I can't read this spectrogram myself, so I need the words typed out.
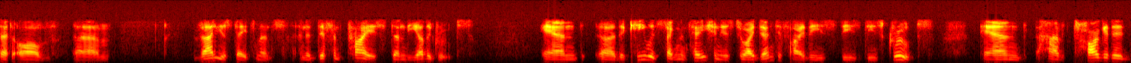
set of um, value statements and a different price than the other groups. And uh, the key with segmentation is to identify these these these groups and have targeted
